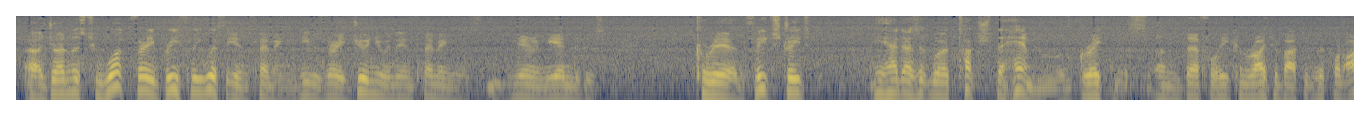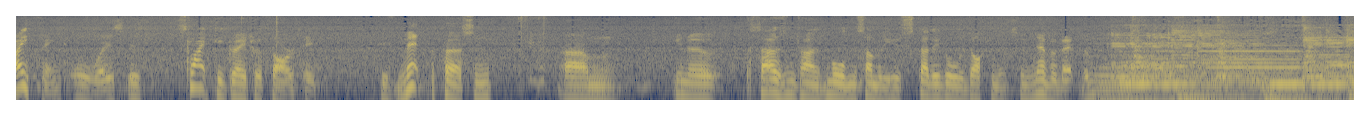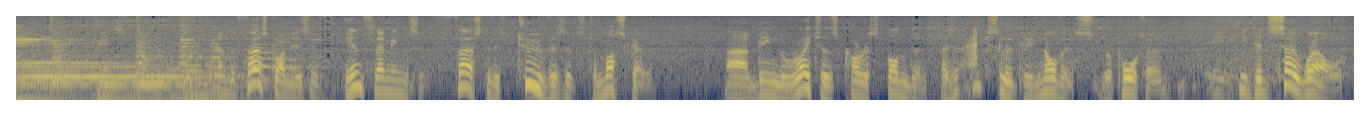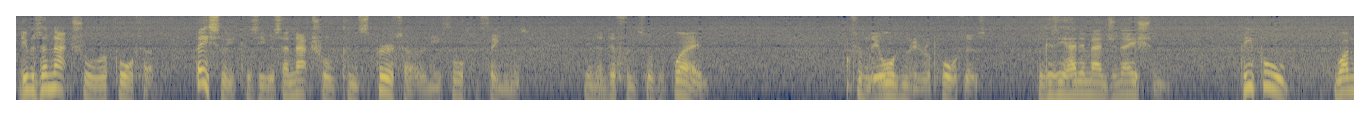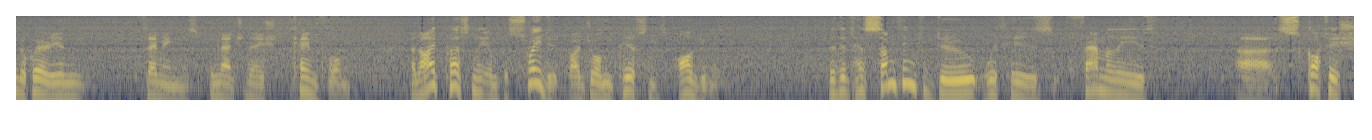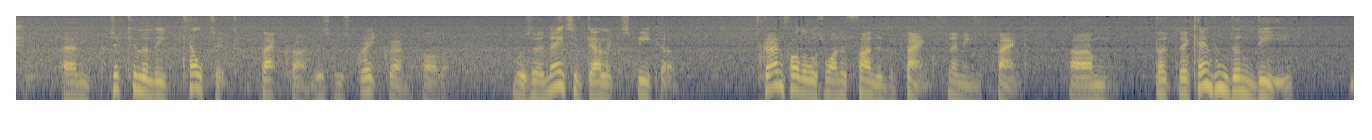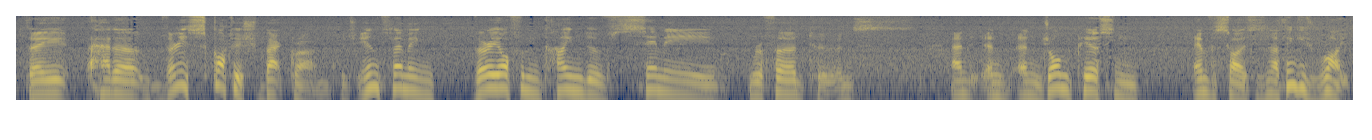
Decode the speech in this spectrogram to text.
uh, journalist who worked very briefly with Ian Fleming. He was very junior when Ian Fleming was nearing the end of his career in Fleet Street. He had, as it were, touched the hem of greatness, and therefore he can write about it with what I think always is slightly greater authority you've met the person, um, you know, a thousand times more than somebody who's studied all the documents and never met them. And the first one is Ian Fleming's first of his two visits to Moscow, uh, being the Reuters correspondent. As an absolutely novice reporter, he did so well. He was a natural reporter, basically because he was a natural conspirator and he thought of things in a different sort of way from the ordinary reporters because he had imagination. People wonder where Ian Fleming's imagination came from and I personally am persuaded by John Pearson's argument that it has something to do with his family's uh, Scottish and particularly Celtic background. His, his great-grandfather was a native Gaelic speaker his grandfather was one who founded the bank, Fleming's Bank. Um, but they came from Dundee. They had a very Scottish background, which Ian Fleming very often kind of semi-referred to. And, and, and, and John Pearson emphasizes, and I think he's right,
